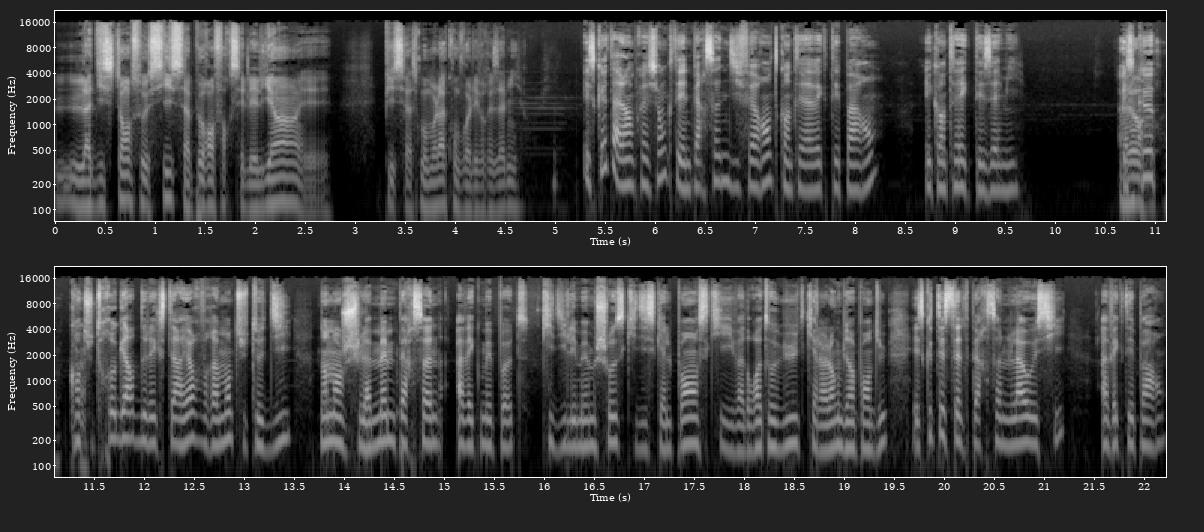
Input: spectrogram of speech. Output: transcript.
la distance aussi, ça peut renforcer les liens, et puis c'est à ce moment-là qu'on voit les vrais amis. est-ce que t'as l'impression que t'es une personne différente quand t'es avec tes parents et quand t'es avec tes amis? Est-ce que quand tu te regardes de l'extérieur, vraiment tu te dis non, non, je suis la même personne avec mes potes, qui dit les mêmes choses, qui dit ce qu'elle pense, qui va droit au but, qui a la langue bien pendue? Est-ce que tu es cette personne-là aussi avec tes parents?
